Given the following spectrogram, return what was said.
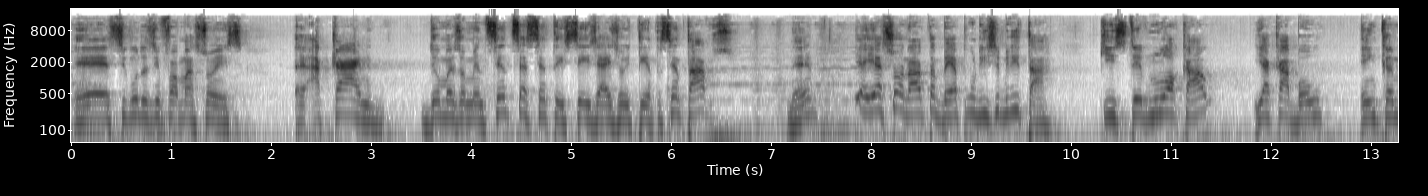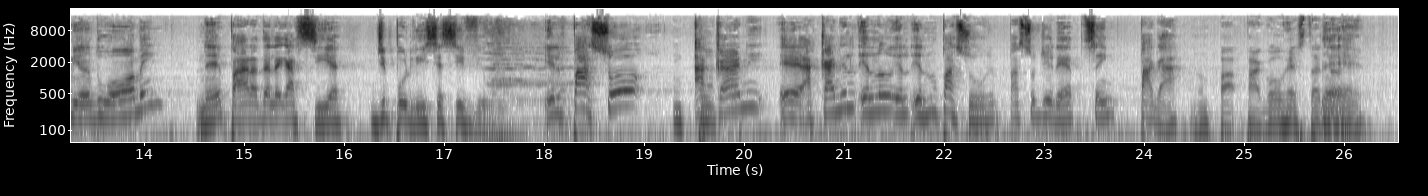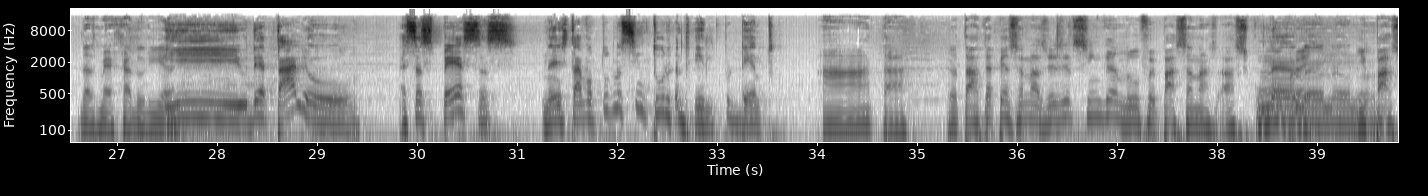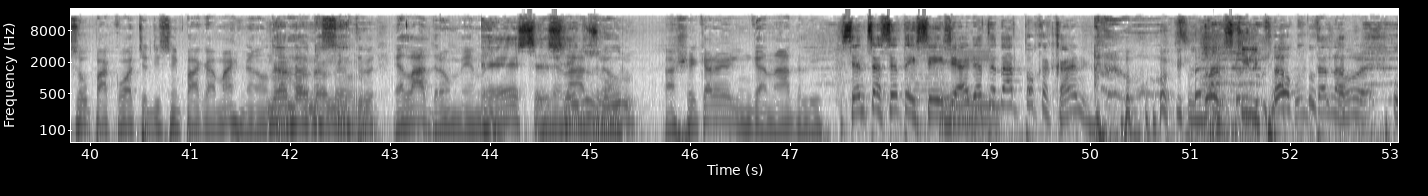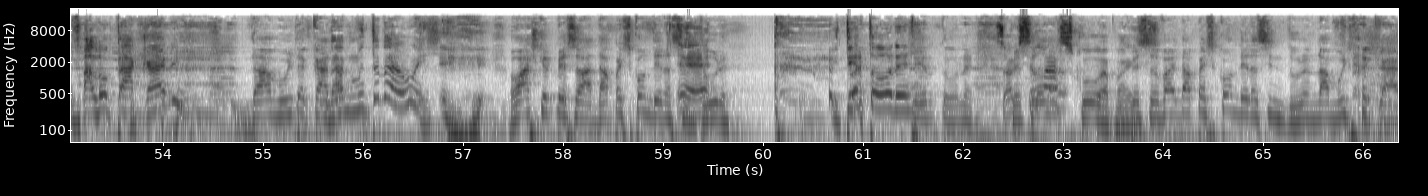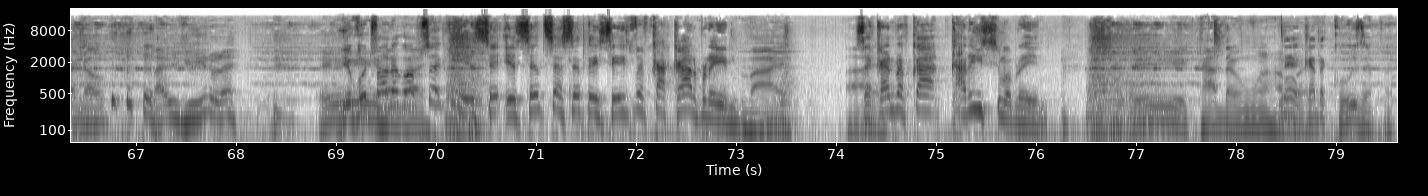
É, segundo as informações, é, a carne deu mais ou menos R$ 166,80, né? E aí acionaram também a polícia militar, que esteve no local e acabou encaminhando o homem, né, para a delegacia de polícia civil. Ele passou a carne, é, a carne ele, não, ele, ele não passou, ele passou direto sem pagar. Não pa- pagou o restante É. das, das mercadorias. E o detalhe, o- essas peças, né, estavam tudo na cintura dele, por dentro. Ah, tá. Eu tava até pensando, às vezes ele se enganou, foi passando as, as compras Não, e- não, não, e passou o pacote ali sem pagar, mas não. Não, não, não, não. cintura. É ladrão mesmo. né? É, Ele cheio dos ladrão. rulos. Achei que era enganado ali. 166 reais E- deve ter dado pouca carne. Dois quilos e pouco. Muita não, é. O valor que tá a carne, Dá muita cara. dá muita não, hein? Eu acho que ele pensou, ah, dá pra esconder na É. E tentou, né? Tentou, né? Só que se lascou, A rapaz. pessoa vai dar pra esconder na cintura, não dá muita carne, não. Mas viram, né? E eu vou te falar um negócio pra você aqui. Esse, esse 166 vai ficar caro pra ele. Vai. Essa Vai. carne vai ficar caríssima pra ele. Ih, cada uma, rapaz. Né? Cada coisa, rapaz.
